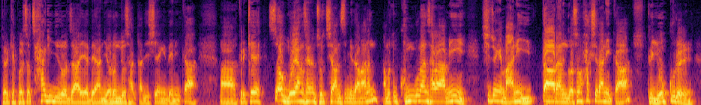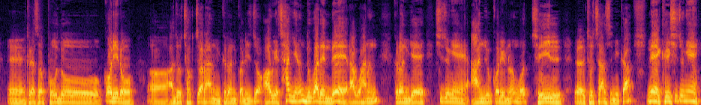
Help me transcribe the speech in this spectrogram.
저렇게 벌써 차기 지도자에 대한 여론조사까지 시행이 되니까 아 그렇게 썩 모양새는 좋지 않습니다만은 아무튼 궁금한 사람이 시중에 많이 있다라는 것은 확실하니까 그 욕구를 예, 그래서 보도거리로 어, 아주 적절한 그런 거리죠. 아, 왜 차기는 누가 된대? 라고 하는 그런 게 시중에 안주거리는 뭐 제일 어, 좋지 않습니까? 네, 그 시중에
